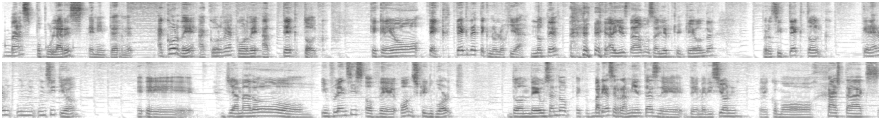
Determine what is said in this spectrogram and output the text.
más populares en Internet. Acorde, acorde, acorde a Tech Talk que creó Tech, Tech de tecnología, no TED. Ahí estábamos ayer, ¿qué, ¿qué, onda? Pero sí, Tech Talk crearon un, sitio eh, eh, llamado Influences of the On-Screen World, donde usando eh, varias herramientas de, de medición como hashtags,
